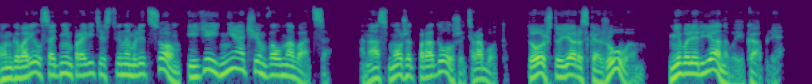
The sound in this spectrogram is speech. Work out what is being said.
Он говорил с одним правительственным лицом, и ей не о чем волноваться. Она сможет продолжить работу. «То, что я расскажу вам, не валерьяновые капли»,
